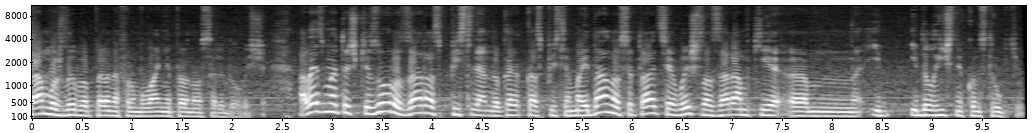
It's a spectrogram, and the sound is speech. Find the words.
там можливе певне формування певного середовища. Але з моєї точки зору, зараз після ну, якраз після Майдану ситуація вийшла за рамки ем, ідеологічних конструктів.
